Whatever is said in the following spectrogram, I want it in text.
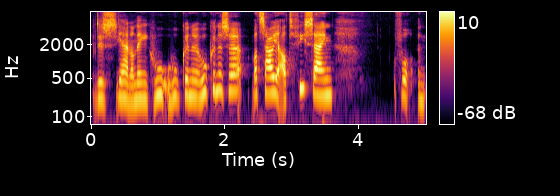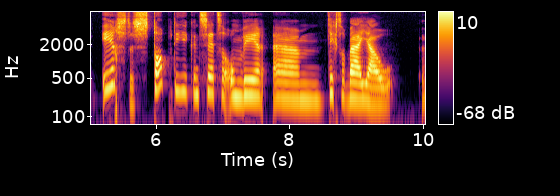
Dus ja, dan denk ik, hoe, hoe, kunnen, hoe kunnen ze, wat zou je advies zijn voor een eerste stap die je kunt zetten om weer ehm, dichter bij jouw eh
